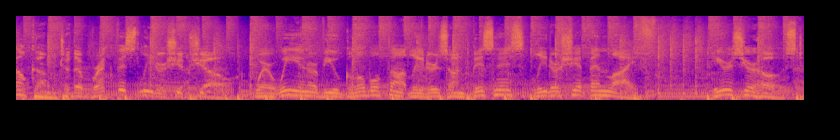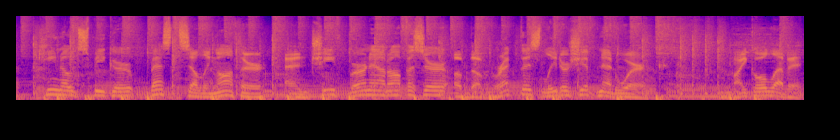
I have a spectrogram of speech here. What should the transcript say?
Welcome to the Breakfast Leadership Show, where we interview global thought leaders on business, leadership, and life. Here's your host, keynote speaker, best selling author, and chief burnout officer of the Breakfast Leadership Network, Michael Levitt.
